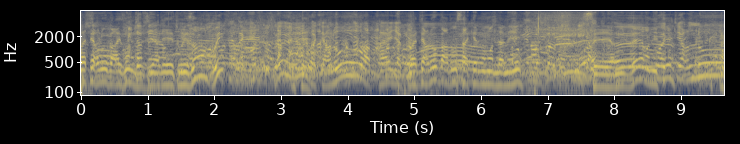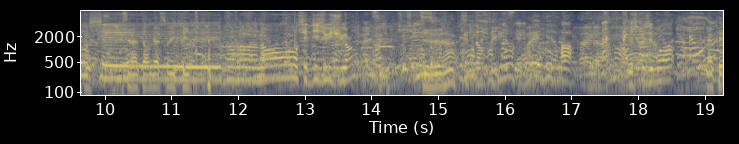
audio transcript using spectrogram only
Waterloo par exemple, vous y allez tous les ans Oui, oui, oui, Waterloo. Après, il y a Waterloo, pardon, c'est à quel moment de l'année C'est en Euh, hiver, en été Waterloo, c'est. C'est l'interrogation écrite. Non, non, non, c'est 18 juin. 18 juin Ah, excusez-moi. Ok.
